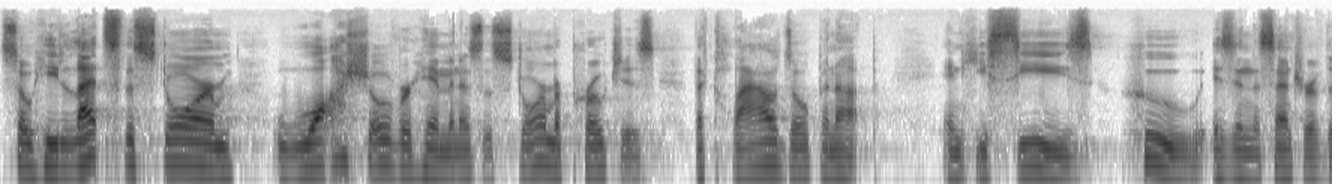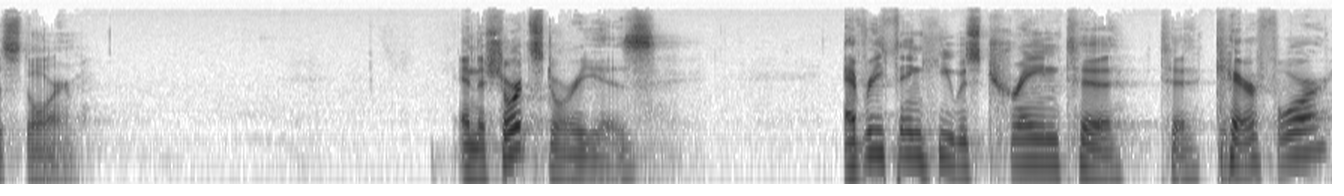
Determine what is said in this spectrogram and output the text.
So he lets the storm wash over him, and as the storm approaches, the clouds open up, and he sees who is in the center of the storm. And the short story is everything he was trained to, to care for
